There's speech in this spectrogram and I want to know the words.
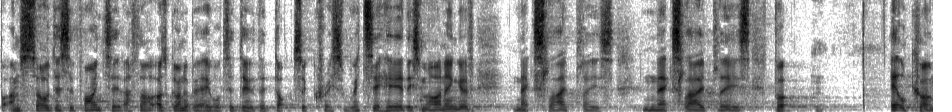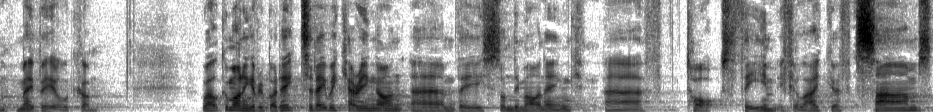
But I'm so disappointed. I thought I was going to be able to do the Dr. Chris Whitty here this morning of next slide, please, next slide, please. But it'll come. Maybe it'll come. Well, good morning, everybody. Today we're carrying on um, the Sunday morning uh, talks theme, if you like, of Psalms,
